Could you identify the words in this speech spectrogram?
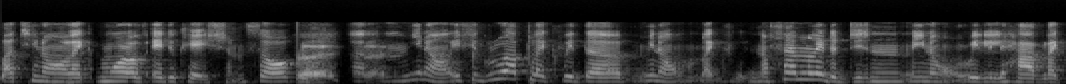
but you know like more of education so Right. Right. um, you know if you grew up like with the you know like in a family that didn't you know really have like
